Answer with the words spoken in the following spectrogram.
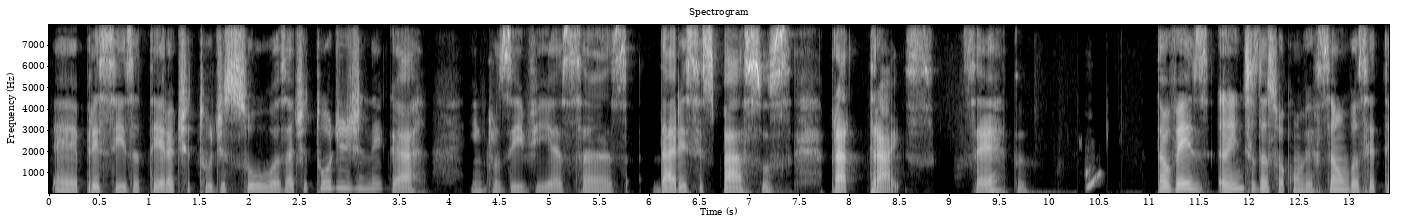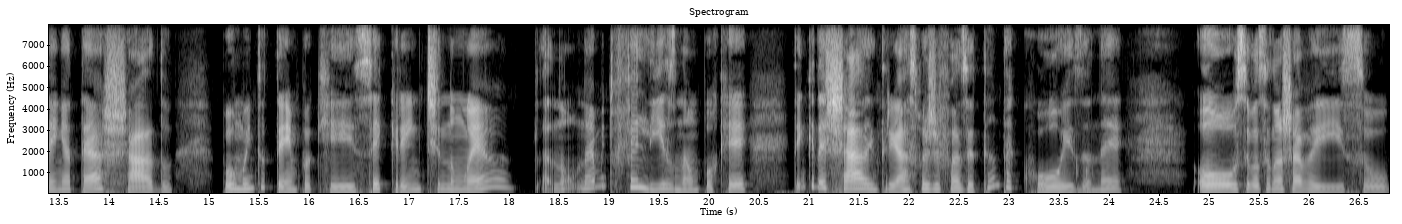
é, precisa ter atitudes suas, atitude de negar, inclusive essas, dar esses passos para trás, certo? Talvez antes da sua conversão você tenha até achado por muito tempo que ser crente não é não, não é muito feliz, não, porque tem que deixar, entre aspas, de fazer tanta coisa, né? Ou se você não achava isso,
